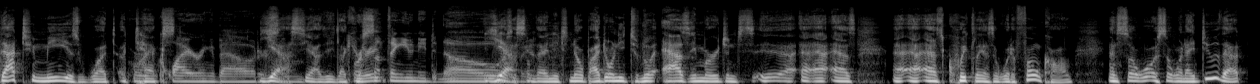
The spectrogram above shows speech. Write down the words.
that to me is what a Or text. inquiring about. Or Yes, some- yeah, like Or something you need to know. Yes, something. something I need to know, but I don't need to know as emergent uh, as uh, as quickly as I would a phone call. And so, so when I do that,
